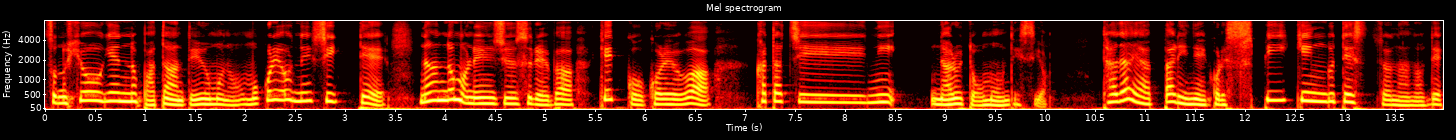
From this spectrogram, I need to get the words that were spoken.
その表現のパターンっていうものをもうこれをね知って何度も練習すれば結構これは形になると思うんですよ。ただやっぱりねこれスピーキングテストなので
